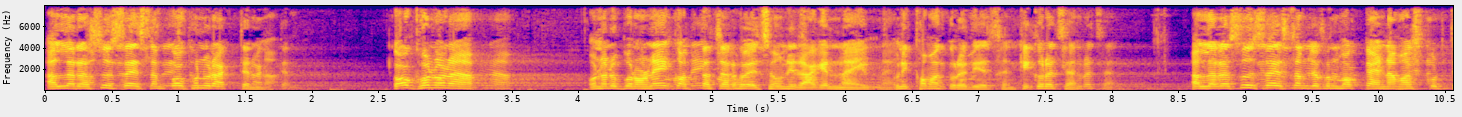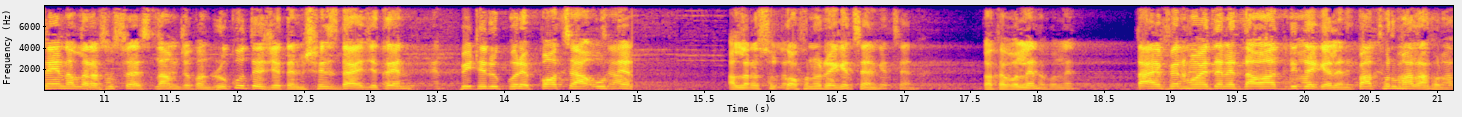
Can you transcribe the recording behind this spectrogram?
আল্লাহ রাসুল ইসলাম কখনো রাখতেন না। কখনো না। ওনার উপর অনেক অত্যাচার হয়েছে উনি রাগেন নাই। উনি ক্ষমা করে দিয়েছেন। কি করেছেন? আল্লাহ রাসুল ইসলাম যখন মক্কায় নামাজ পড়তেন, আল্লাহ রাসুল ইসলাম যখন রুকুতে যেতেন, সেজদায় যেতেন, পিঠের উপরে পচা উঠেন আল্লাহ রাসুল কখনো রেগেছেন? কথা বলেন। ময়দানে দাওয়াত দিতে গেলেন পাথর মারা হলো।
